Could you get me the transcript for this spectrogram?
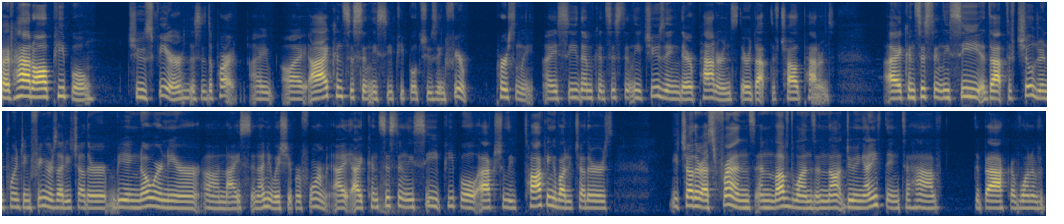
I've had all people choose fear, this is the part. I, I, I consistently see people choosing fear personally. I see them consistently choosing their patterns, their adaptive child patterns. I consistently see adaptive children pointing fingers at each other, being nowhere near uh, nice in any way, shape, or form. I, I consistently see people actually talking about each other's each other as friends and loved ones, and not doing anything to have the back of one of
